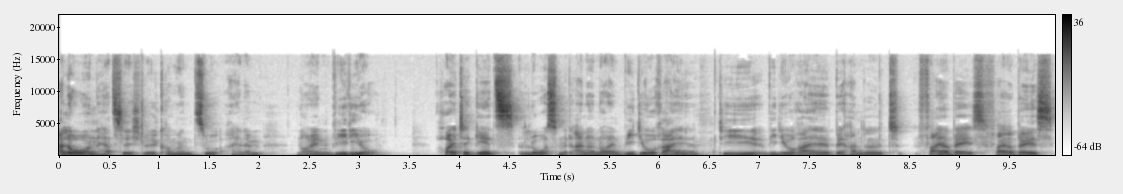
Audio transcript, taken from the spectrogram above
Hallo und herzlich willkommen zu einem neuen Video. Heute geht's los mit einer neuen Videoreihe. Die Videoreihe behandelt Firebase. Firebase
